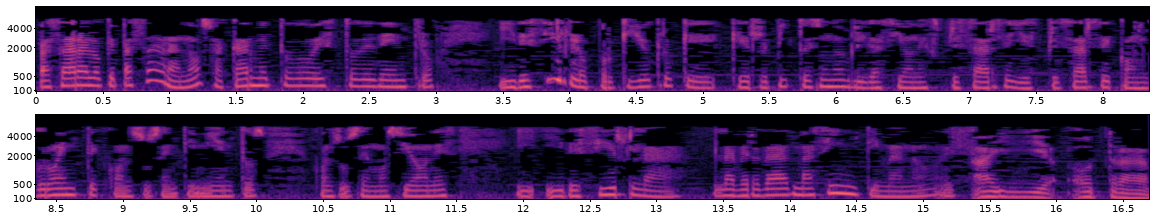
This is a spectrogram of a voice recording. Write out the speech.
pasar a lo que pasara, ¿no? Sacarme todo esto de dentro y decirlo, porque yo creo que, que, repito, es una obligación expresarse y expresarse congruente con sus sentimientos, con sus emociones y, decir la, la verdad más íntima, ¿no? Hay otra,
